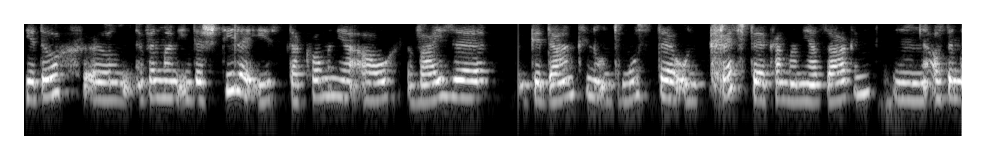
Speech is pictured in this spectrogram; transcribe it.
Jedoch, äh, wenn man in der Stille ist, da kommen ja auch weise Gedanken und Muster und Kräfte, kann man ja sagen, aus dem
